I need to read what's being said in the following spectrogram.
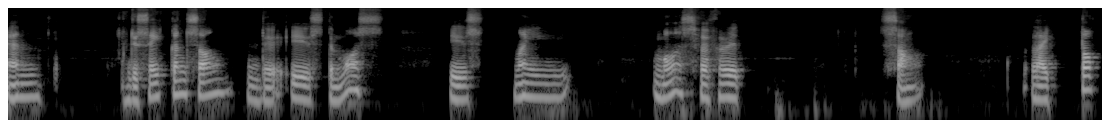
And the second song the is the most is my most favorite song. Like top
